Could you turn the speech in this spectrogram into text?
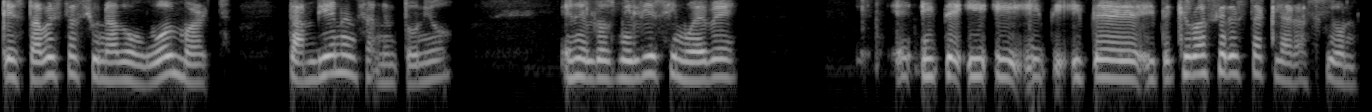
que estaba estacionado en Walmart, también en San Antonio. En el 2019, eh, y te, y te quiero hacer esta aclaración,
